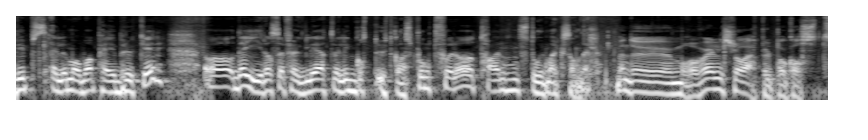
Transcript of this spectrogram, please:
Vips eller MobilePay-bruker. Og det gir oss selvfølgelig et veldig godt utgangspunkt for å ta en stor markedsandel. Men du må vel slå Apple på kost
